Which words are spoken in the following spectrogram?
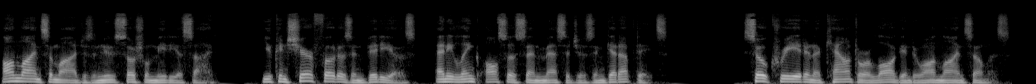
Online Samaj is a new social media site. You can share photos and videos, any link also send messages and get updates. So create an account or log into Online Samaj.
